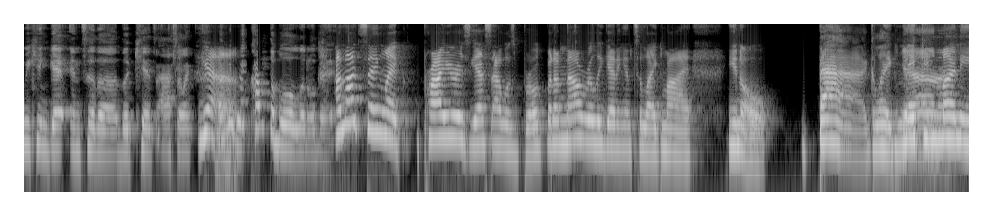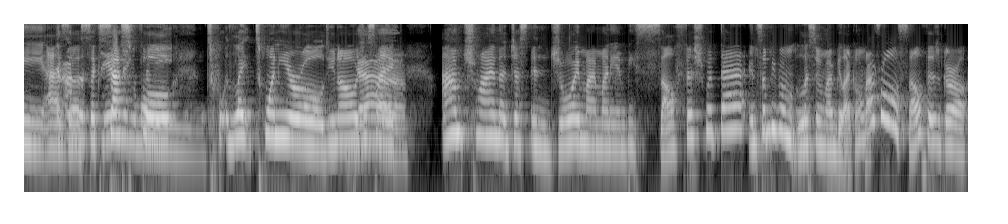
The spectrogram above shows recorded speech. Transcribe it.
we can get into the the kids after like yeah let me get comfortable a little bit i'm not saying like prior is yes i was broke but i'm now really getting into like my you know, bag, like Yeah. making money as And a successful tw- late 20 year old, you know, just like I'm trying to just enjoy my money and be selfish with that. And some people listening might be like, oh, that's a little selfish, girl.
